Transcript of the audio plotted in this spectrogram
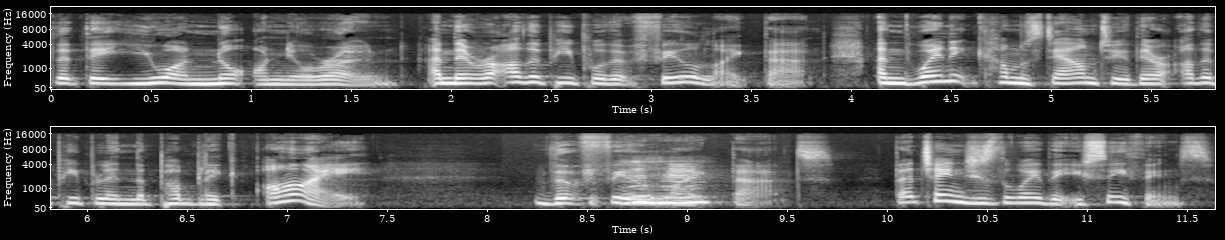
that the, you are not on your own, and there are other people that feel like that, and when it comes down to there are other people in the public eye that feel mm-hmm. like that, that changes the way that you see things.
